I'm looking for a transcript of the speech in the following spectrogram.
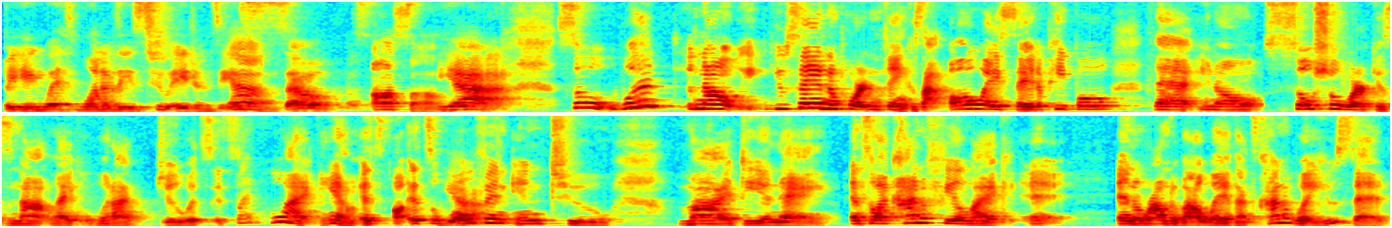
being with one of these two agencies. Yeah. So, That's awesome. yeah. So what now you say an important thing because I always say to people that, you know, social work is not like what I do. It's it's like who I am. It's it's Yeah. woven into my DNA. And so I kind of feel like eh, in a roundabout way that's kind of what you said.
